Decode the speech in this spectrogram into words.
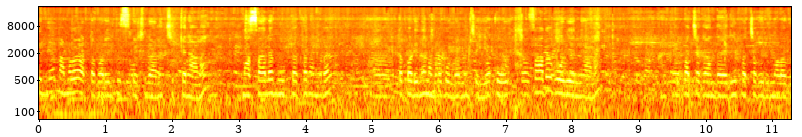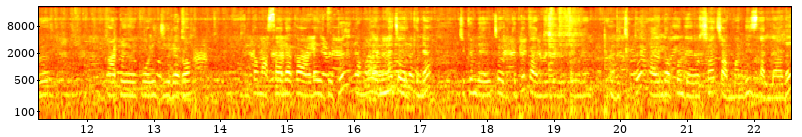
ഇതിന്റെ നമ്മൾ അട്ടപ്പാടിയിലത്തെ സ്പെഷ്യലാണ് ചിക്കനാണ്. മസാല കൂട്ടൊക്കെ നമ്മുടെ അട്ടപ്പാടിയിൽ നിന്ന് നമ്മൾ കൊണ്ടുവന്ന് ചെയ്യുക കോഴി സാധാ കോഴി തന്നെയാണ്. അപ്പോൾ പച്ചക്കാന്താരി പച്ചക്കുരുമുളക് കാട്ട് കോഴി ജീരകം ഇങ്ങനത്തെ മസാലയൊക്കെ ആഡ് ചെയ്തിട്ട് നമ്മൾ എണ്ണ ചേർക്കില്ല. ചിക്കൻ വേവിച്ചെടുത്തിട്ട് കരിവേപ്പിലും ഇടിച്ചിട്ട് അതിന്റെ ഒപ്പം ദോശ ചമ്മന്തി സലാഡ്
